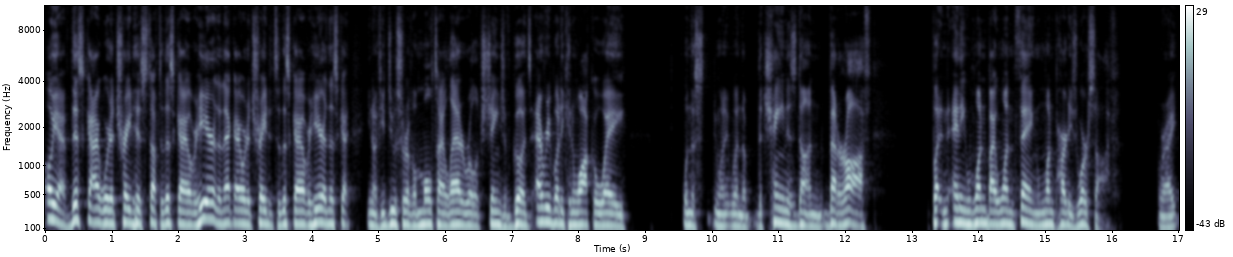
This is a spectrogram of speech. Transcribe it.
oh yeah, if this guy were to trade his stuff to this guy over here, then that guy were to trade it to this guy over here, and this guy, you know, if you do sort of a multilateral exchange of goods, everybody can walk away when the when when the, the chain is done better off. But in any one by one thing one party's worse off right?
